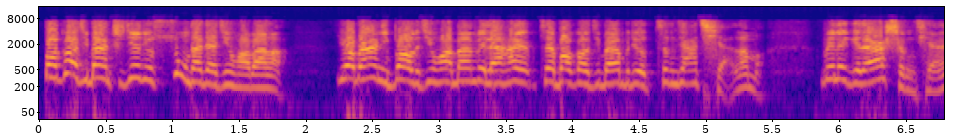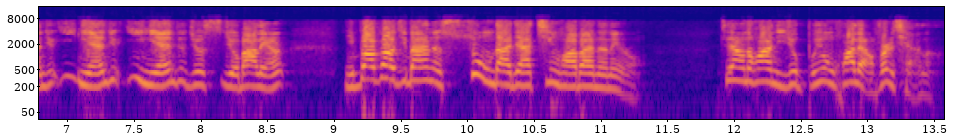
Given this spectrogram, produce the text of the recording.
报高级班直接就送大家精华班了，要不然你报了精华班，未来还再报高级班，不就增加钱了吗？为了给大家省钱，就一年就一年就就四九八零，你报高级班呢，送大家精华班的内容，这样的话你就不用花两份钱了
